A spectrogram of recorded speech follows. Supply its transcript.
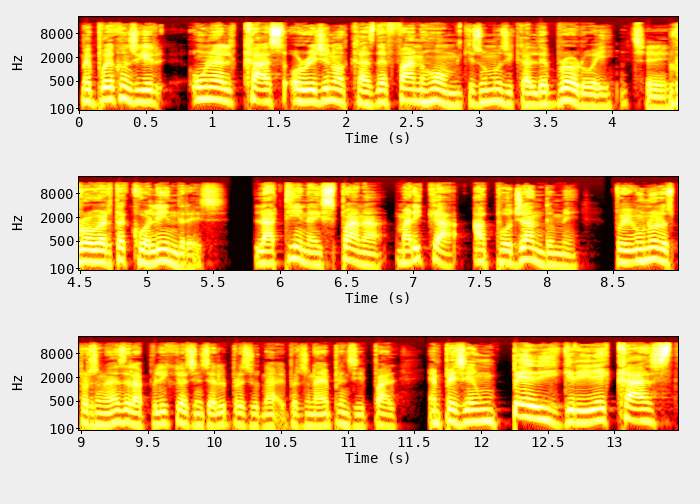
me pude conseguir una del cast, original cast de Fan Home, que es un musical de Broadway. Sí. Roberta Colindres, latina, hispana, marica, apoyándome. Fue uno de los personajes de la película sin ser el, persona- el personaje principal. Empecé un pedigrí de cast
